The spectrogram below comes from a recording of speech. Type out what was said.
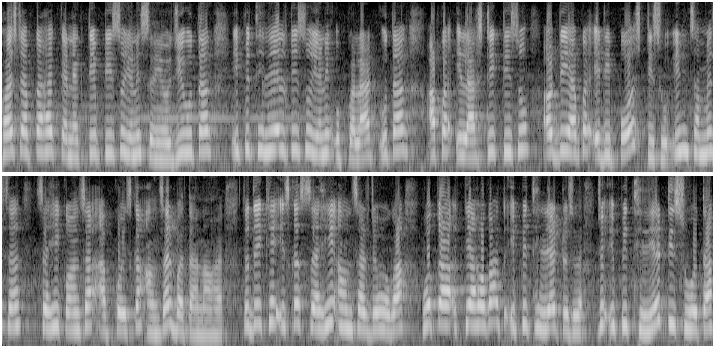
फ़र्स्ट आपका है कनेक्टिव टिश्यू यानी संयोजी उतक इपिथिलियल टिश्यू यानी उपकला उतक आपका इलास्टिक टिश्यू और डी आपका एडिपोज टिश्यू। इन सब में से सही कौन सा आपको इसका आंसर बताना है? तो देखिए, इसका सही आंसर जो होगा, वो क्या होगा? तो इपिथिलियल टिश्यू जो इपिथिलियल टिश्यू होता है,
